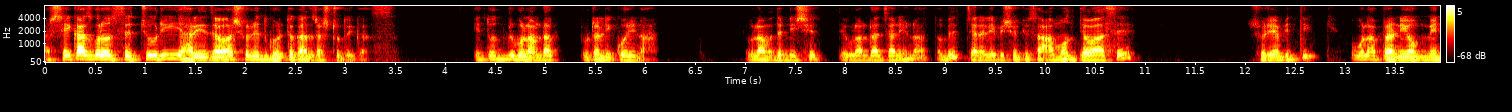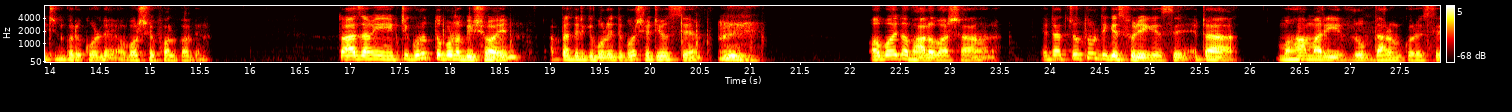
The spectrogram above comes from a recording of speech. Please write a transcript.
আর সেই কাজগুলো হচ্ছে চুরি, হারিয়ে যাওয়া শরীর ঘুরত কাজ, রাষ্ট্রদ্রোহী কাজ। এই তদবিরগুলো আমরা টোটালি করি না। এগুলো আমাদের নিষেধ, এগুলো আমরা জানি না। তবে চ্যানেলে বিষয়ে কিছু আমল দেওয়া আছে সরিয়া ভিত্তিক। ওগুলো আপনারা নিয়ম মেনটেন করে করলে অবশ্যই ফল পাবেন। তো আজ আমি একটি গুরুত্বপূর্ণ বিষয় আপনাদেরকে বলে দেব, সেটি হচ্ছে অবৈধ ভালোবাসা। এটা চতুর্দিকে ছড়িয়ে গেছে, এটা মহামারীর রূপ ধারণ করেছে।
